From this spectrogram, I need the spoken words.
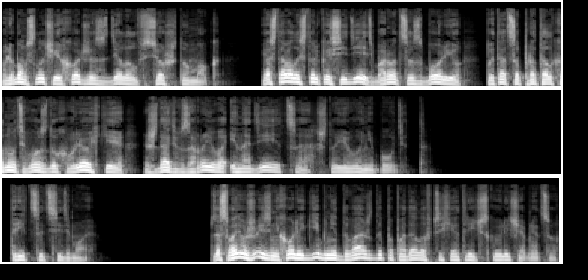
В любом случае, Ходжес сделал все, что мог. И оставалось только сидеть, бороться с болью — пытаться протолкнуть воздух в легкие, ждать взрыва и надеяться, что его не будет. Тридцать седьмое. За свою жизнь Холли Гибни дважды попадала в психиатрическую лечебницу.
